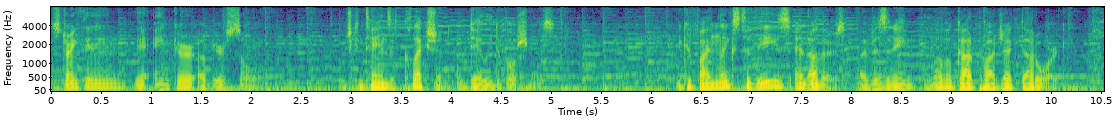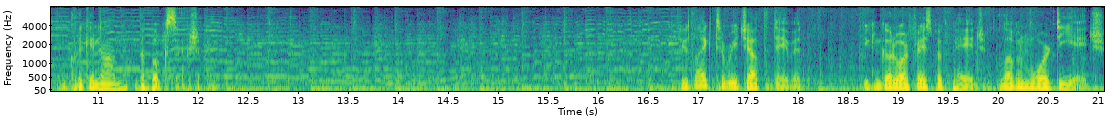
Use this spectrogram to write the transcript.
Strengthening the Anchor of Your Soul, which contains a collection of daily devotionals. You can find links to these and others by visiting loveofgodproject.org and clicking on the books section. If you'd like to reach out to David, you can go to our Facebook page, Love and War DH,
